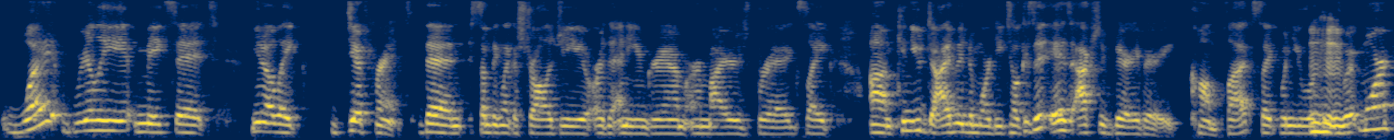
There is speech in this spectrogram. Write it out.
what really makes it you know like different than something like astrology or the enneagram or myers-briggs like um, can you dive into more detail? Because it is actually very very complex like when you look mm-hmm. into it more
